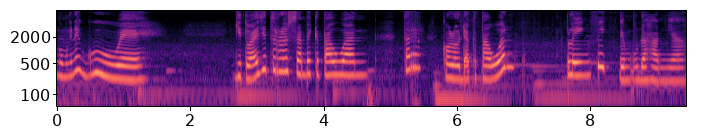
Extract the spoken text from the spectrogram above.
ngomonginnya gue. Gitu aja terus sampai ketahuan. Ntar kalau udah ketahuan, playing victim udahannya.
